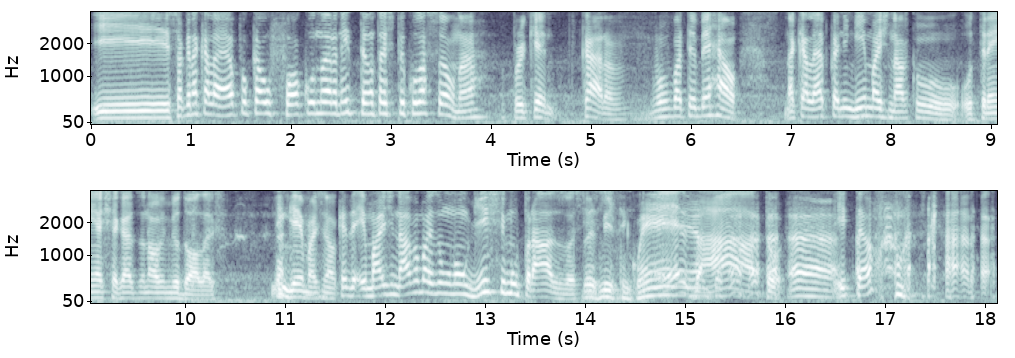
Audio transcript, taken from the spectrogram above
E só que naquela época o foco não era nem tanto a especulação, né? Porque, cara, vou bater bem real. Naquela época ninguém imaginava que o, o trem ia chegar a 19 mil dólares. Ninguém imaginava. Quer dizer, imaginava, mas um longuíssimo prazo, assim. 2050. Exato. Ah. Então, cara.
